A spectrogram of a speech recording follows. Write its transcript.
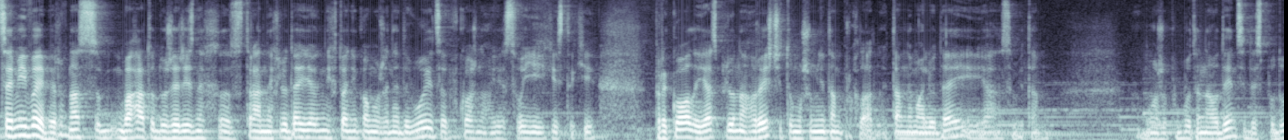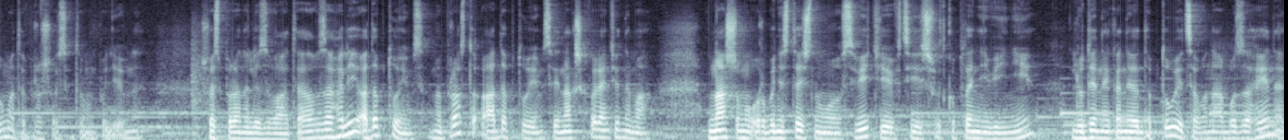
це мій вибір. У нас багато дуже різних е, странних людей. Ніхто нікому вже не дивується, в кожного є свої якісь такі приколи. Я сплю на горищі, тому що мені там прохладно. І там нема людей, і я собі там можу побути наодинці, десь подумати про щось і тому подібне, щось проаналізувати. А взагалі адаптуємося. Ми просто адаптуємося. Інакших варіантів нема. В нашому урбаністичному світі, в цій швидкоплинній війні, людина, яка не адаптується, вона або загине,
